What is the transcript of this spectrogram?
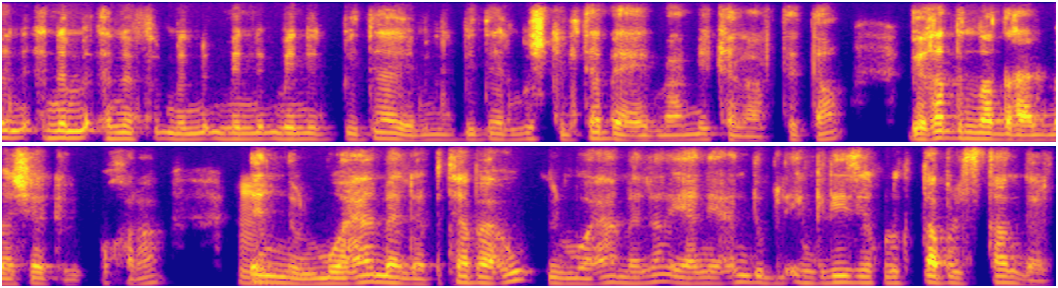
أنا أنا من من من البداية من البداية المشكل تبعي مع ميكال أرتيتا بغض النظر عن المشاكل الأخرى إنه المعاملة بتبعه المعاملة يعني عنده بالإنجليزي يقول لك double standard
